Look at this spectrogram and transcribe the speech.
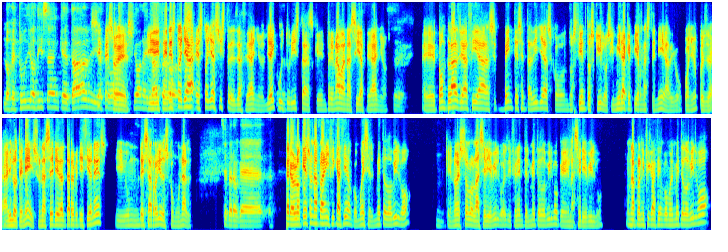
los estudios dicen que tal y esto eso es. Y, dicen, esto, ya, esto ya existe desde hace años. Ya hay culturistas que entrenaban así hace años. Eh, Tom Platt ya hacía 20 sentadillas con 200 kilos y mira qué piernas tenía. Digo, coño, pues ahí lo tenéis. Una serie de altas repeticiones y un desarrollo descomunal. Sí, pero que... Pero lo que es una planificación como es el método Bilbo, mm. que no es solo la serie Bilbo, es diferente el método Bilbo que la serie Bilbo. Una planificación como el método Bilbo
